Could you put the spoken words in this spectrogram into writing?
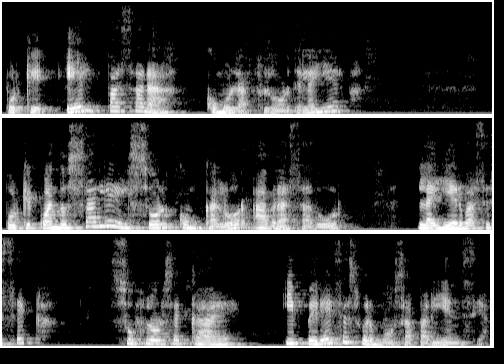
porque él pasará como la flor de la hierba. Porque cuando sale el sol con calor abrasador, la hierba se seca, su flor se cae y perece su hermosa apariencia.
